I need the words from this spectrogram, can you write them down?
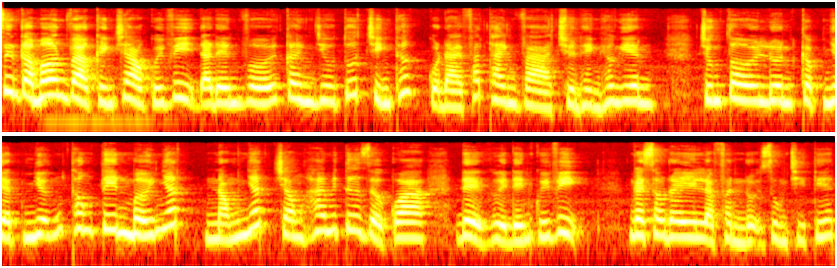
Xin cảm ơn và kính chào quý vị đã đến với kênh YouTube chính thức của Đài Phát thanh và Truyền hình Hưng Yên. Chúng tôi luôn cập nhật những thông tin mới nhất, nóng nhất trong 24 giờ qua để gửi đến quý vị. Ngay sau đây là phần nội dung chi tiết.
